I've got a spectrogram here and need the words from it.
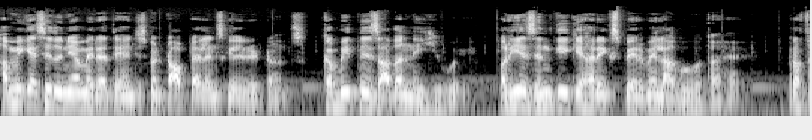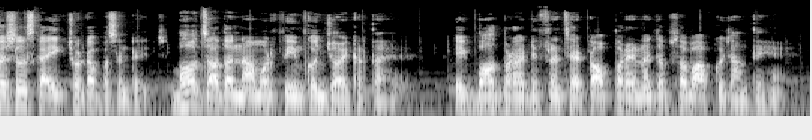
हम एक ऐसी दुनिया में रहते हैं जिसमें टॉप टैलेंट्स के लिए रिटर्न्स कभी इतने ज़्यादा नहीं हुए और ये ज़िंदगी के हर एक स्पेयर में लागू होता है। प्रोफेशनल्स का एक छोटा परसेंटेज बहुत ज़्यादा नाम और फेम को एंजॉय करता है। एक बहुत बड़ा डिफरेंस है टॉप पर रहना जब सब आपको जानते हैं।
